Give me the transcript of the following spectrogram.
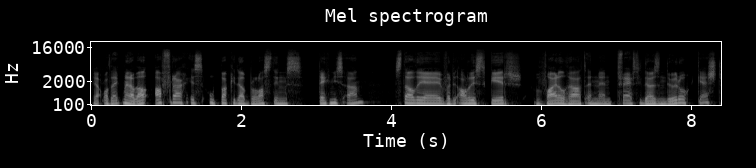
Ja, wat ik me dan wel afvraag is, hoe pak je dat belastingstechnisch aan? Stel dat jij voor de allereerste keer viral gaat en, en 50.000 euro casht.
